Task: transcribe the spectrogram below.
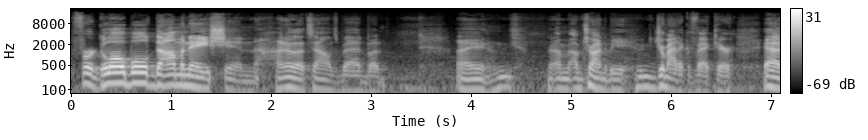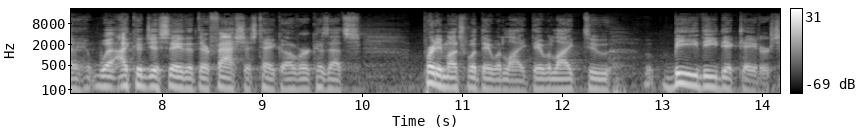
for global domination. I know that sounds bad, but I, I'm, I'm trying to be dramatic effect here. Uh, well, I could just say that they're fascist takeover because that's pretty much what they would like. They would like to be the dictators.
